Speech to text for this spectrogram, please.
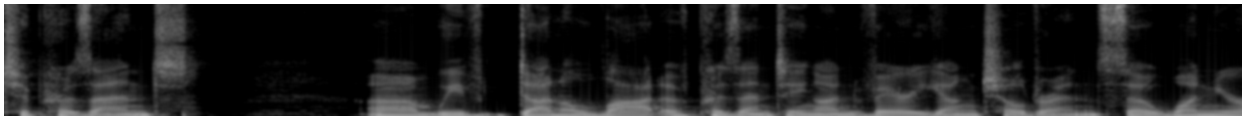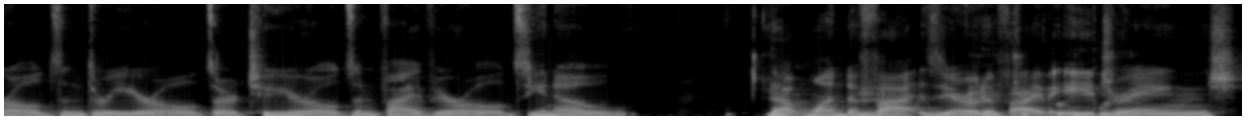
to present. Um, we've done a lot of presenting on very young children, so one year olds and three year olds, or two year olds and five year olds. You know, that yeah, one to yeah. five, zero age to five age range,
